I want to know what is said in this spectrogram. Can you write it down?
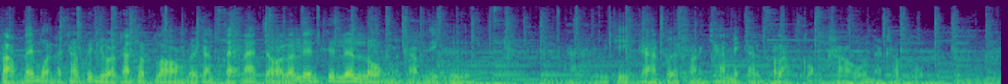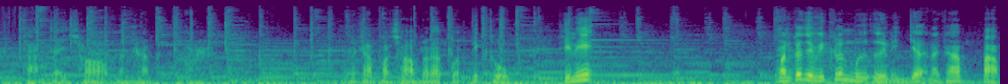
ปรับได้หมดนะครับขึ้นอยู่กับการทดลองโดยการแตะหน้าจอแล้วเลื่อนขึ้นเลื่อนลงนะครับ นี่คือ ธีการเปิดฟังก์ชันในการปรับของเขานะครับผมตามใจชอบนะครับเห็นไหมครับพอชอบแล้วก็กดติ๊กถูก ทีนี้ มันก็จะมีเครื่องมืออื่นอีกเยอะนะครับ ปรับ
